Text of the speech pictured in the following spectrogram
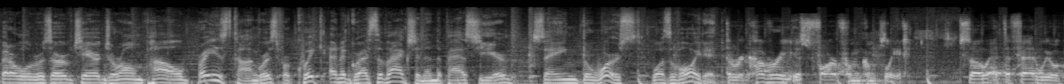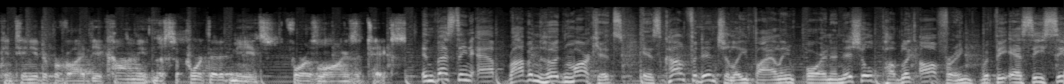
Federal Reserve Chair Jerome Powell praised Congress for quick and aggressive action in the past year, saying the worst was avoided. The recovery is far from complete. So at the Fed, we will continue to provide the economy the support that it needs for as long as it takes. Investing app Robinhood Markets is confidentially filing for an initial public offering with the SEC.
